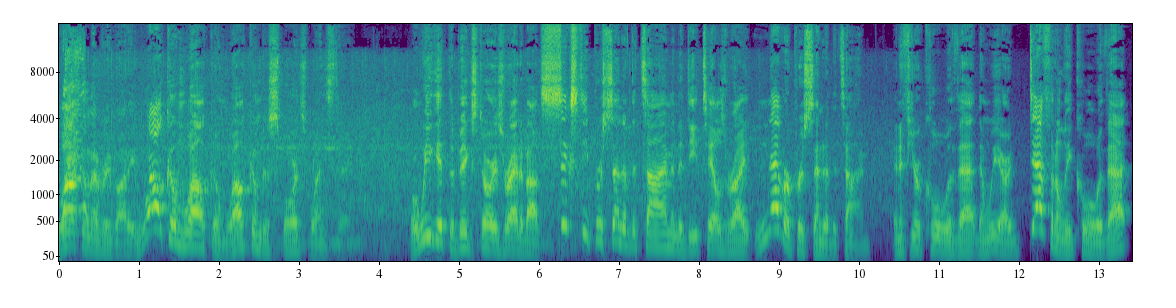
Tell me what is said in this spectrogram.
Welcome, everybody. Welcome, welcome, welcome to Sports Wednesday, where we get the big stories right about 60% of the time and the details right never percent of the time. And if you're cool with that, then we are definitely cool with that.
